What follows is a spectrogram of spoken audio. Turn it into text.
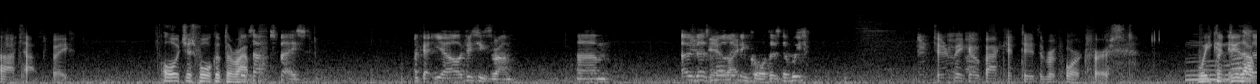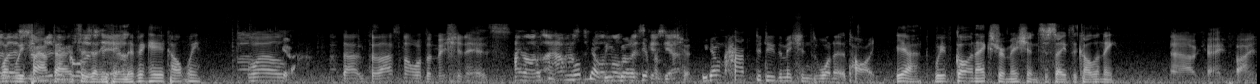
uh, tap space. Or just walk up the ramp. What's that space? Okay, yeah, I'll just use the ramp. Um, oh, there's Yeah, more like- living quarters. Have we? Shouldn't we go back and do the report first? We can do that so when we there's some found out if there's anything here. living here, can't we? Well, that, but that's not what the mission is. Hang on, I haven't Well, no, we've got a different yet. mission. We don't have to do the missions one at a time. Yeah, we've got an extra mission to save the colony. Ah, okay, fine.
